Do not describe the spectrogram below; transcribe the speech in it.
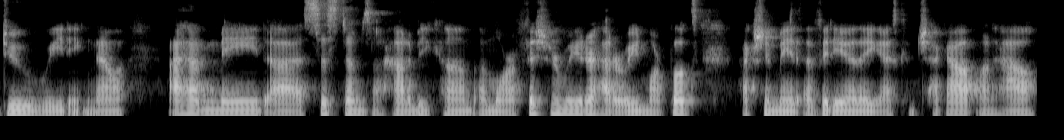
do reading. Now, I have made uh, systems on how to become a more efficient reader, how to read more books. I actually made a video that you guys can check out on how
